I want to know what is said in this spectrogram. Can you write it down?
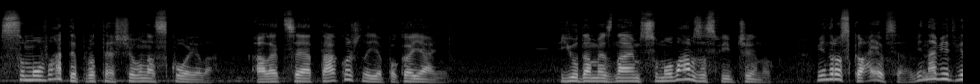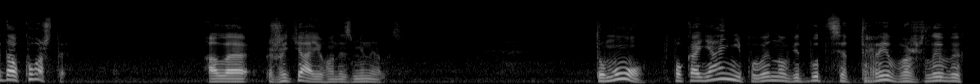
сумувати про те, що вона скоїла, але це також не є покаяння. Юда, ми знаємо, сумував за свій вчинок. Він розкаявся, він навіть віддав кошти. Але життя його не змінилось. Тому в покаянні повинно відбутися три важливих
